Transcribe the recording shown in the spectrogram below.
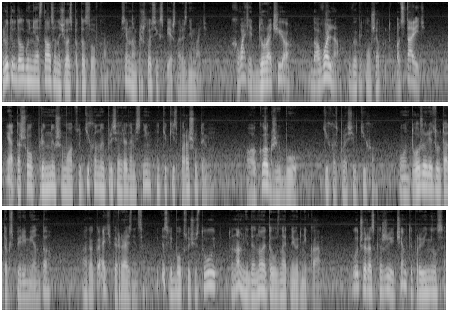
Лютый в долгу не остался, началась потасовка. Всем нам пришлось их спешно разнимать. «Хватит, дурачье! Довольно!» – выкрикнул Шепард. «Отставить!» И отошел к принывшему отцу Тихону и присел рядом с ним на тюки с парашютами. «А как же Бог?» – тихо спросил Тихон. «Он тоже результат эксперимента». «А какая теперь разница? Если Бог существует, то нам не дано это узнать наверняка. Лучше расскажи, чем ты провинился,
